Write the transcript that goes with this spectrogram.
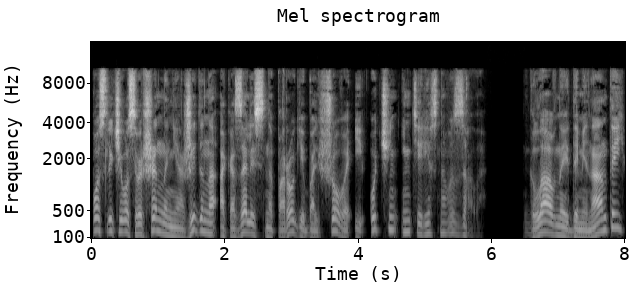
после чего совершенно неожиданно оказались на пороге большого и очень интересного зала. Главной доминантой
